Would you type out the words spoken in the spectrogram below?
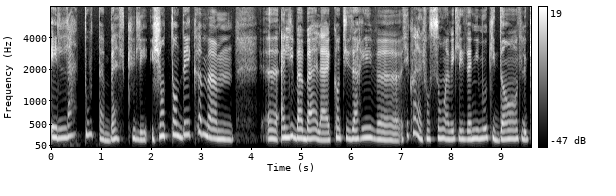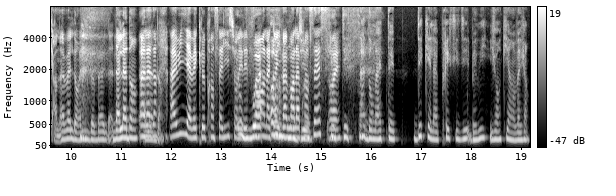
Et là, tout a basculé. J'entendais comme euh, euh, Ali Baba, là, quand ils arrivent. Euh, c'est quoi la chanson avec les animaux qui dansent, le carnaval dans Ali Baba, d'Aladin. Ah oui, avec le prince Ali sur l'éléphant, là, quand il va oh voir la princesse. C'était ça dans ma tête dès qu'elle a précisé, ben oui, Jean qui a un vagin,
